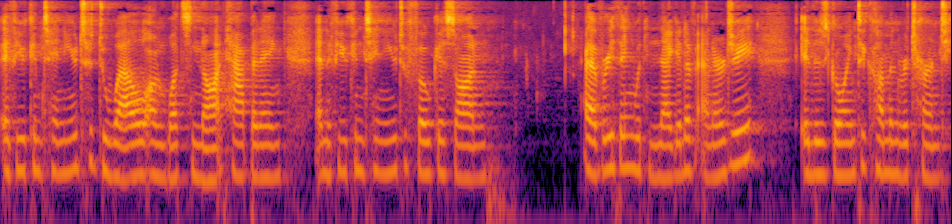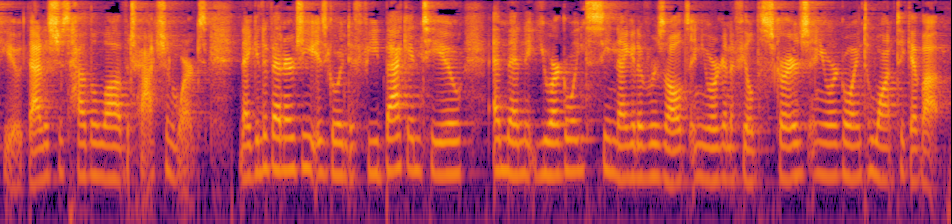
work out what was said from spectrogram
if you continue to dwell on what's not happening, and if you continue to focus on everything with negative energy, it is going to come and return to you. That is just how the law of attraction works. Negative energy is going to feed back into you, and then you are going to see negative results, and you are going to feel discouraged, and you are going to want to give up.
